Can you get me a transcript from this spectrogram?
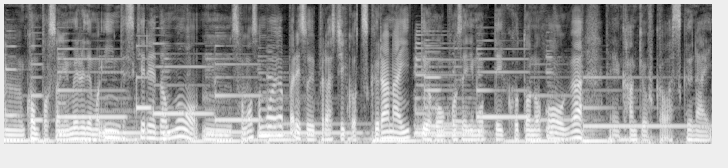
うん、コンポストに埋めるでもいいんですけれども、うん、そもそもやっぱりそういうプラスチックを作らないっていう方向性に持っていくことの方が、えー、環境負荷は少ない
